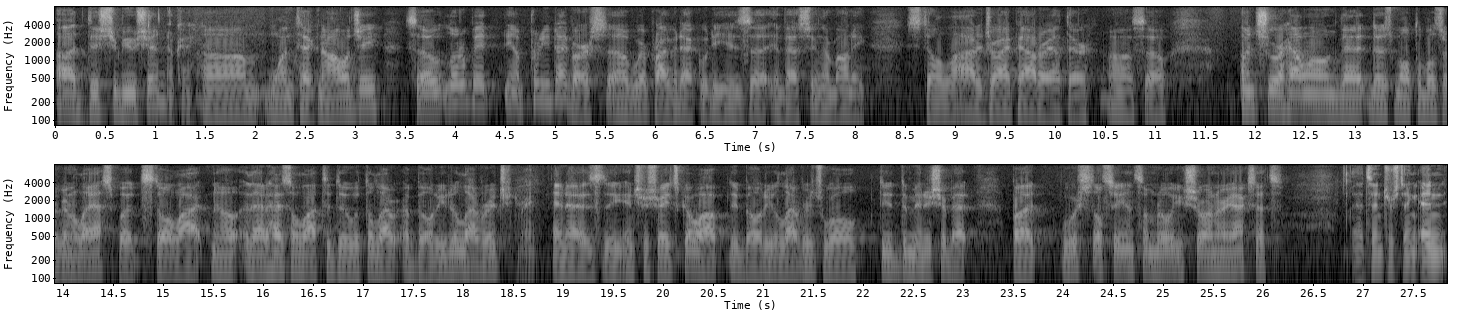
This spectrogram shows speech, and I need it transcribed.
Uh, distribution. Okay. Um, one technology. So a little bit, you know, pretty diverse uh, where private equity is uh, investing their money. Still a lot of dry powder out there. Uh, so unsure how long that those multiples are going to last, but still a lot. No, that has a lot to do with the le- ability to leverage. Right. And as the interest rates go up, the ability to leverage will d- diminish a bit. But we're still seeing some really extraordinary exits. That's interesting. And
